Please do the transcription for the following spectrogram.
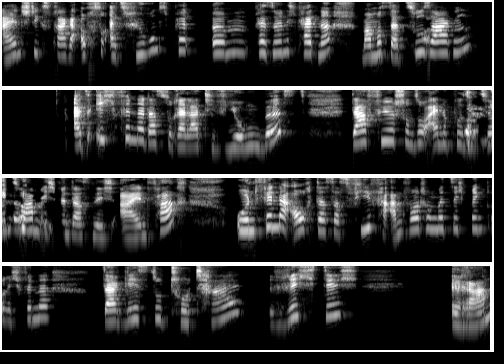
Einstiegsfrage, auch so als Führungspersönlichkeit. Ähm, ne? Man muss dazu sagen, also ich finde, dass du relativ jung bist, dafür schon so eine Position zu haben. Ich finde das nicht einfach und finde auch, dass das viel Verantwortung mit sich bringt. Und ich finde, da gehst du total richtig ran,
